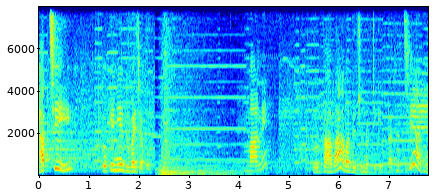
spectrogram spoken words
ভাবছি তোকে নিয়ে দুবাই যাব। মানে? তোর বাবা আমাদের জন্য টিকিট পাঠাচ্ছে এবং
